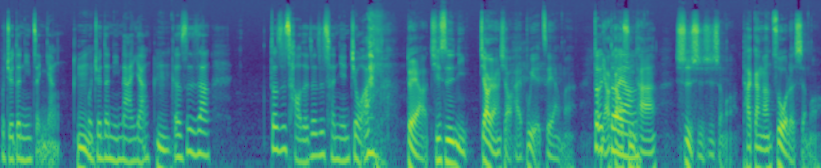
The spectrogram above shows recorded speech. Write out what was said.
我觉得你怎样，嗯，我觉得你那样，嗯，可事实上都是吵的，这是陈年旧案。对啊，其实你教养小孩不也这样吗？对，你要告诉他事实是什么，他刚刚做了什么，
